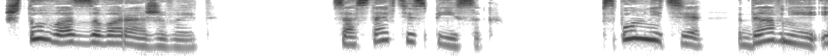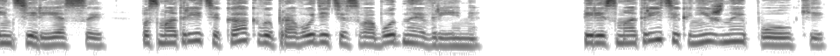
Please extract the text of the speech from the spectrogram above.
Что вас завораживает? Составьте список. Вспомните давние интересы, посмотрите, как вы проводите свободное время, Пересмотрите книжные полки,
